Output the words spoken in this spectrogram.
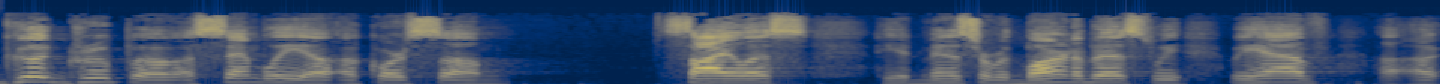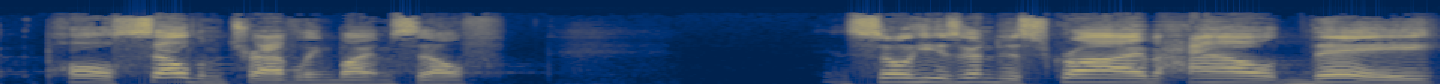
good group of assembly. Uh, of course, um, Silas. He had ministered with Barnabas. We, we have uh, uh, Paul seldom traveling by himself. And so he is going to describe how they,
